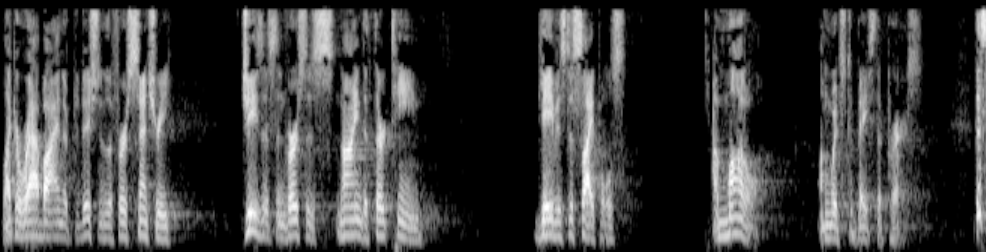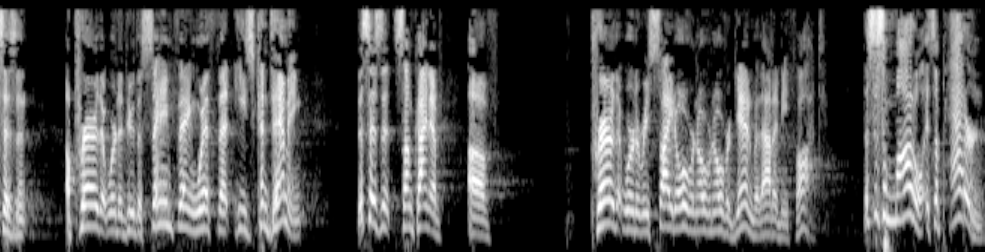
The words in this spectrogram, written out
Like a rabbi in the tradition of the first century, Jesus in verses 9 to 13 gave his disciples a model on which to base their prayers. This isn't a prayer that we're to do the same thing with that he's condemning. This isn't some kind of, of prayer that we're to recite over and over and over again without any thought. This is a model. It's a pattern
